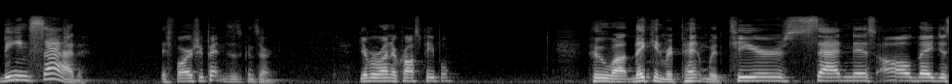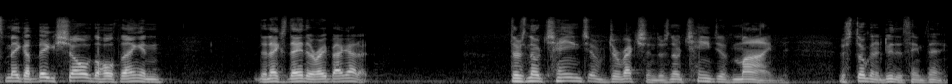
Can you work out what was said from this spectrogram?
being sad as far as repentance is concerned. You ever run across people who uh, they can repent with tears, sadness, oh, they just make a big show of the whole thing, and the next day they're right back at it. There's no change of direction, there's no change of mind. They're still going to do the same thing.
